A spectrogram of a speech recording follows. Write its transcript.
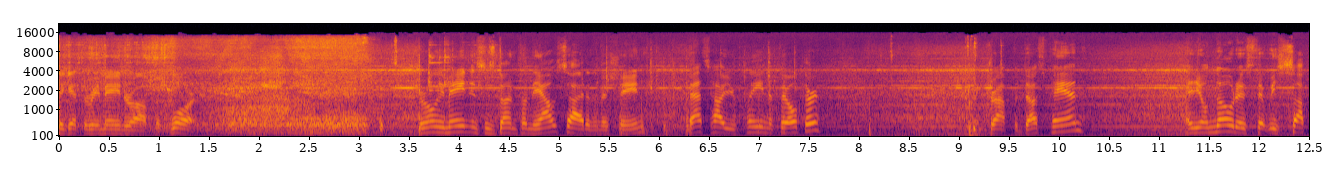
to get the remainder off the floor. Your only maintenance is done from the outside of the machine. That's how you clean the filter. Drop the dustpan. And you'll notice that we suck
